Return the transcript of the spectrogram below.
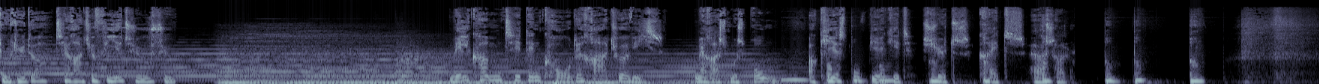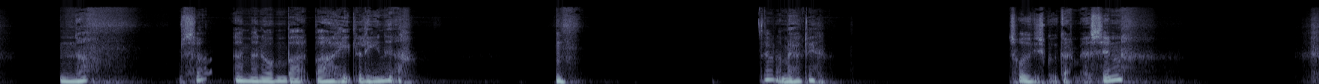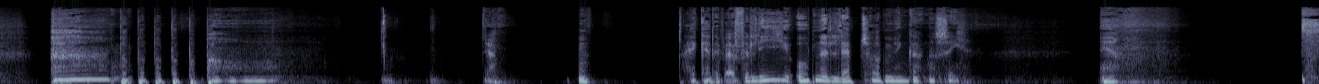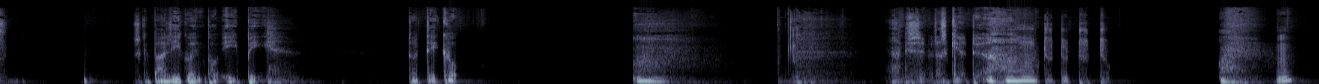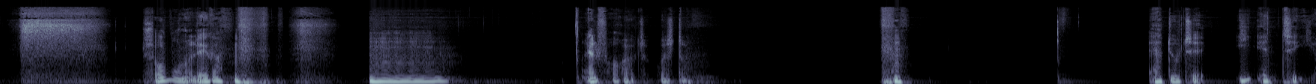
Du lytter til Radio 24 /7. Velkommen til den korte radioavis med Rasmus Bro og Kirsten Birgit Schøtz-Krets Hørsholm. Bum, bum, bum. Nå, så er man åbenbart bare helt alene her. Hm. Det var da mærkeligt. Jeg troede, vi skulle i gang med at sende. Ah, ba, ba, ba, ba, ba. Ja. Hm. Jeg kan da i hvert fald lige åbne laptoppen en gang og se. Ja. Jeg skal bare lige gå ind på eb.dk. Mm. Hm. Ja, lige se, hvad der sker der. Hm, du, du, du, du. Mm. Solbrun og lækker. mm. Alt fra røv til bryster. Er du til INTJ,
